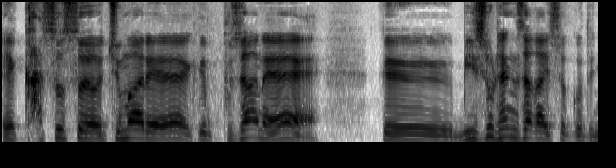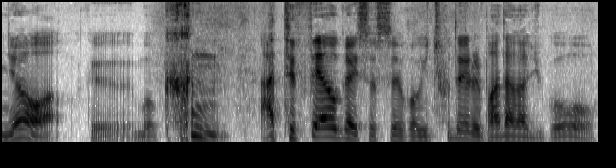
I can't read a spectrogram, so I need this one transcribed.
예, 갔었어요. 주말에 그 부산에 그 미술 행사가 있었거든요. 그 뭐 큰 아트 페어가 있었어요. 거기 초대를 받아가지고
